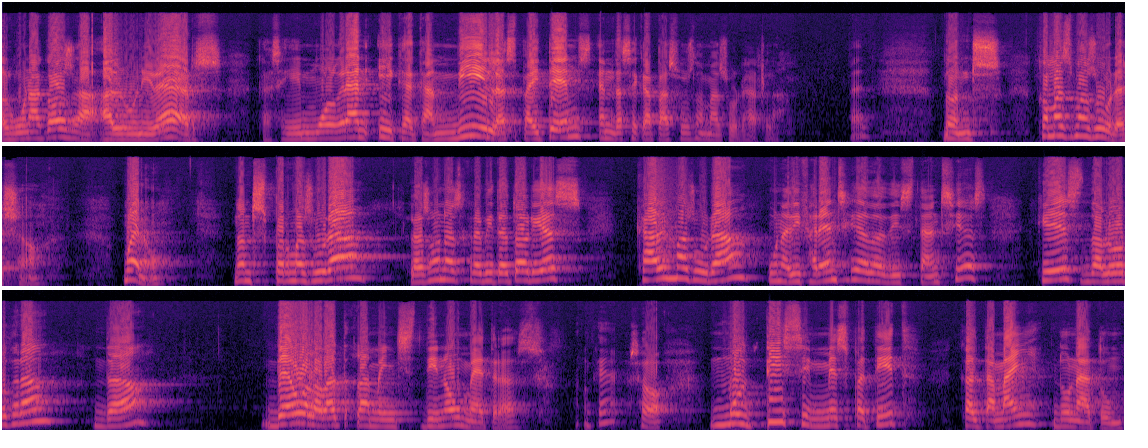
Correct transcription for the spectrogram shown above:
alguna cosa a l'univers que sigui molt gran i que canvi l'espai-temps, hem de ser capaços de mesurar-la. Eh? Doncs, com es mesura això? Bueno, doncs per mesurar les ones gravitatòries cal mesurar una diferència de distàncies que és de l'ordre de 10 elevat a menys 19 metres. Okay? So, moltíssim més petit que el tamany d'un àtom,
